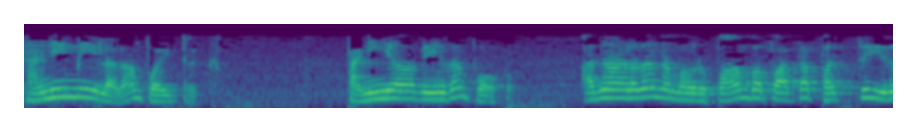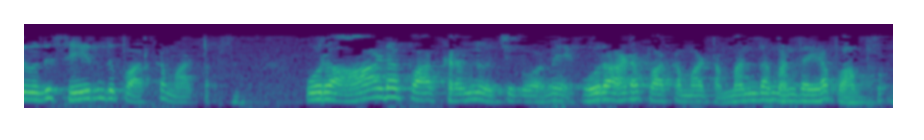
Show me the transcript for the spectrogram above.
தனிமையில தான் போயிட்டு இருக்கு. தனியாவே தான் போகும். அதனாலதான் நம்ம ஒரு பாம்பை பார்த்தா பத்து இருபது சேர்ந்து பார்க்க மாட்டோம். ஒரு ஆடை பாக்கிறோம்னு வச்சுக்கோமே ஒரு ஆடை பார்க்க மாட்டோம். மந்த மந்தையா பார்ப்போம்.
